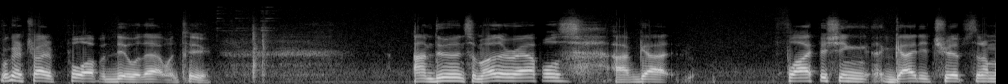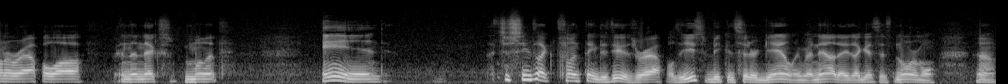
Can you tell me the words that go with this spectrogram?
we're going to try to pull off a deal with that one too. I'm doing some other raffles. I've got fly fishing guided trips that I'm going to raffle off in the next month. And it just seems like a fun thing to do is raffles. It used to be considered gambling, but nowadays I guess it's normal. Uh,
